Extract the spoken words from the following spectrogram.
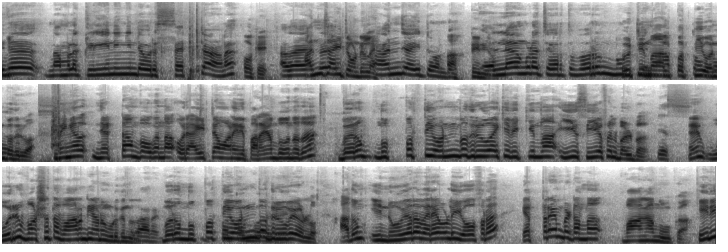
ഇത് നമ്മൾ ക്ലീനിങ്ങിന്റെ ഒരു സെറ്റ് ഓക്കെ. അതായത് അഞ്ച് ഐറ്റം ഉണ്ട് അല്ലേ? അഞ്ച് ഐറ്റം ഉണ്ട്. എല്ലാം കൂടെ ചേർത്ത് വെറും നൂറ്റി നാൽപ്പത്തി ഒൻപത് രൂപ. നിങ്ങൾ ഞെട്ടാൻ പോകുന്ന ഒരു ഐറ്റം ആണ് ഇനി പറയാൻ പോകുന്നത്. വെറും മുപ്പത്തി ഒൻപത് രൂപയ്ക്ക് വിൽക്കുന്ന ഈ സി എഫ് എൽ ബൾബ് ഒരു വർഷത്തെ വാറണ്ടിയാണ് കൊടുക്കുന്നത്. വെറും മുപ്പത്തി ഒൻപത് രൂപയേ ഉള്ളൂ. അതും ഈ ന്യൂ ഇയർ വരെയുള്ള ഈ ഓഫർ എത്രയും പെട്ടെന്ന് വാങ്ങാൻ നോക്കുക. ഇനി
